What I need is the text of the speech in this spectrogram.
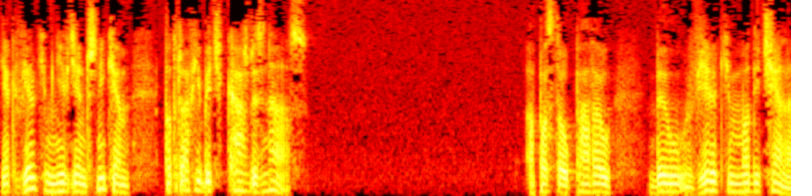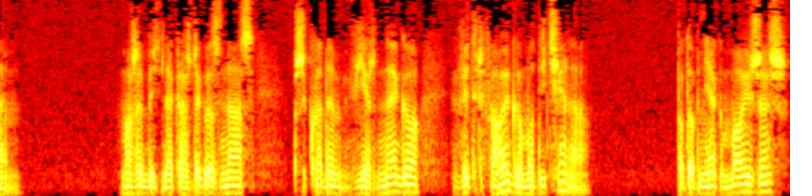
Jak wielkim niewdzięcznikiem potrafi być każdy z nas. Apostoł Paweł był wielkim modlicielem. Może być dla każdego z nas przykładem wiernego, wytrwałego modliciela. Podobnie jak Mojżesz,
